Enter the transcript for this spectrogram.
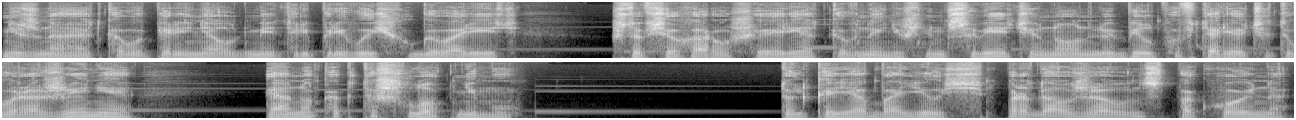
Не знаю, от кого перенял Дмитрий привычку говорить, что все хорошее редко в нынешнем свете, но он любил повторять это выражение, и оно как-то шло к нему. «Только я боюсь», — продолжал он спокойно,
